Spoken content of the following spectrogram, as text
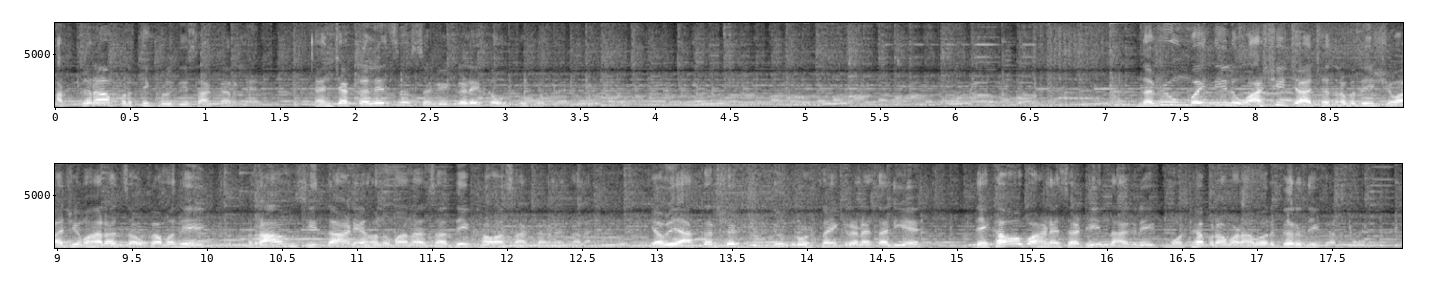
अकरा प्रतिकृती साकारल्या आहेत. त्यांच्या कलेचं सगळीकडे कौतुक होत आहे नवी मुंबईतील वाशीच्या छत्रपती शिवाजी महाराज चौकामध्ये राम सीता आणि हनुमानाचा देखावा साकारण्यात आला यावेळी आकर्षक विद्युत रोषणाई करण्यात आली आहे. देखावा पाहण्यासाठी नागरिक मोठ्या प्रमाणावर गर्दी करत आहेत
